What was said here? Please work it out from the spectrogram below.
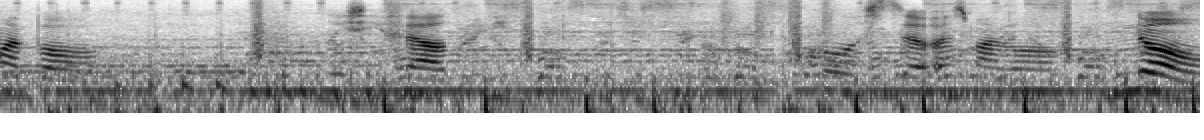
my ball. Lucy failed me. Oh, Forster is my ball. No!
